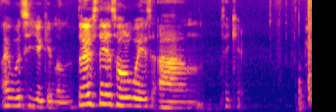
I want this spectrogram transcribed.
I will see you again on Thursday as always and take care.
